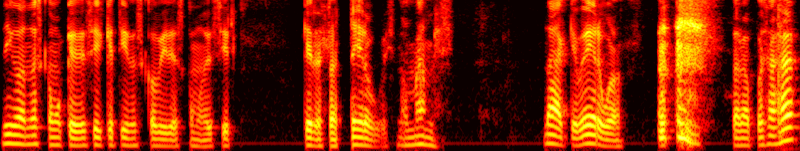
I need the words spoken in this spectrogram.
Digo, no es como que decir que tienes COVID, es como decir que eres ratero, güey, no mames. Nada que ver, güey. pero pues ajá.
